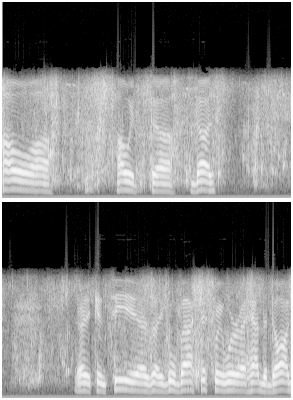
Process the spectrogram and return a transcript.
how uh, how it uh, does. There you can see as I go back this way where I had the dogs,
